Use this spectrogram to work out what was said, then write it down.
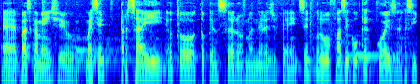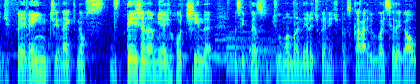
É, basicamente, eu, mas sempre para sair eu tô, tô pensando de maneiras diferentes. Sempre quando eu vou fazer qualquer coisa assim diferente, né, que não esteja na minha rotina, eu sempre penso de uma maneira diferente. Eu penso, caralho, vai ser legal,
